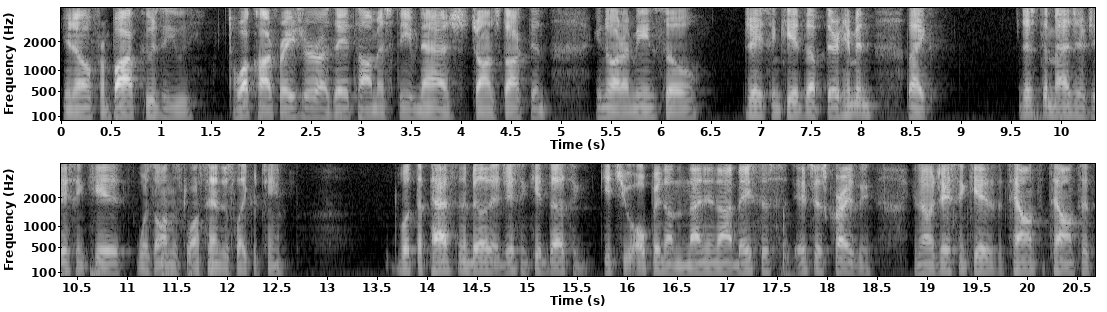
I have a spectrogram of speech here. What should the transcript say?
You know, from Bob Cousy, Walt Frazier, Isiah Thomas, Steve Nash, John Stockton. You know what I mean? So Jason Kidd's up there. Him and, like, just imagine if Jason Kidd was on this Los Angeles Laker team with the passing ability that Jason Kidd does to get you open on a 99 basis, it's just crazy. You know, Jason Kidd is a talented, talented,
